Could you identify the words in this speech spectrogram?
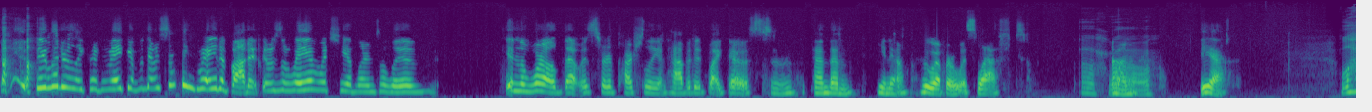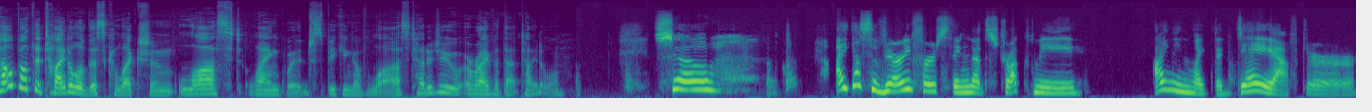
they literally couldn't make it, but there was something great about it. There was a way in which he had learned to live in the world that was sort of partially inhabited by ghosts and and then you know whoever was left. Oh wow. um, yeah. Well how about the title of this collection lost language? Speaking of lost how did you arrive at that title? So i guess the very first thing that struck me i mean like the day after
